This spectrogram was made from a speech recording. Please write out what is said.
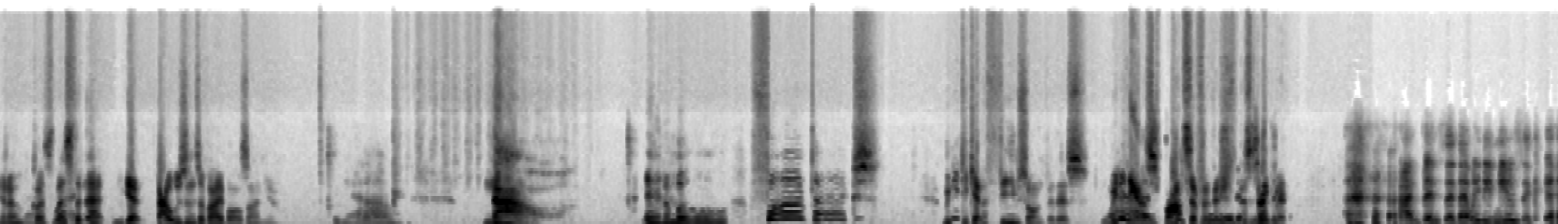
You know, because less right. than that, you get thousands of eyeballs on you. Yeah. Now, animal fun facts. We need to get a theme song for this. We need to get a sponsor for We this, this segment. I've been said that we need music.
